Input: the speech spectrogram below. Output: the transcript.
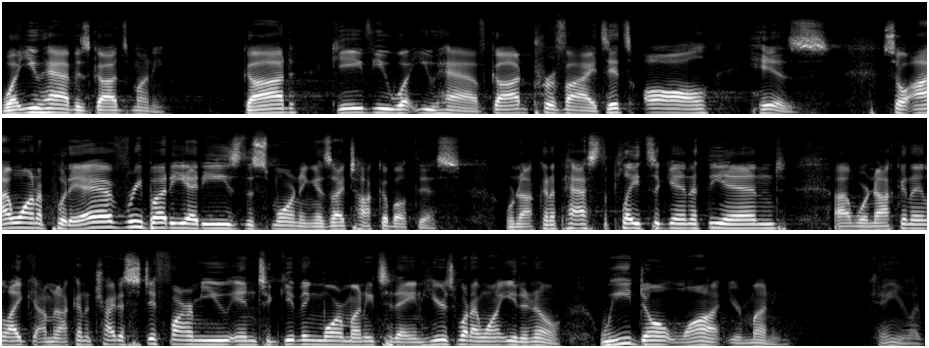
What you have is God's money. God gave you what you have, God provides. It's all His. So I want to put everybody at ease this morning as I talk about this. We're not going to pass the plates again at the end. Uh, we're not going to like. I'm not going to try to stiff arm you into giving more money today. And here's what I want you to know: we don't want your money. Okay, you're like,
